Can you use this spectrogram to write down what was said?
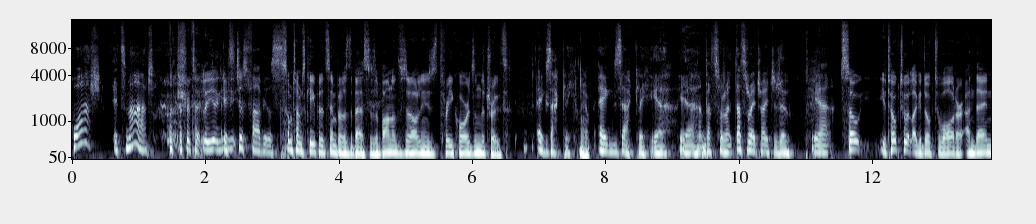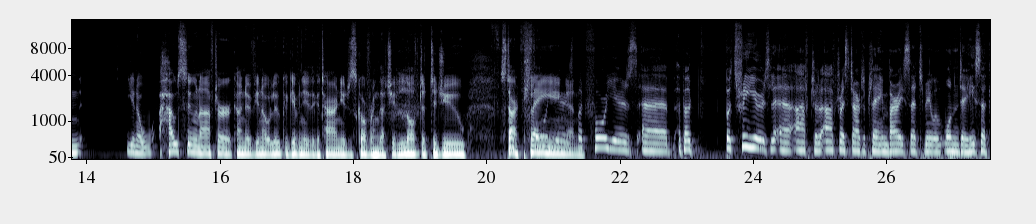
what? It's mad. Sure, it's just fabulous. Sometimes keeping it simple is the best. As a bonnet that all needs three chords and the truth. Exactly. Yeah. Exactly. Yeah. Yeah. And that's what I, that's what I try to do. Yeah. So you took to it like a duck to water, and then you know, how soon after kind of, you know, Luka giving you the guitar and you discovering that you loved it, did you start but playing? Years, and but four years, uh, about but three years uh, after after I started playing, Barry said to me one day, he said,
